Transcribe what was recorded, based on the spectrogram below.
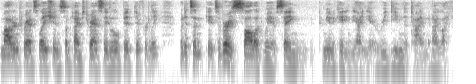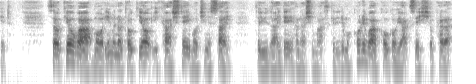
modern translations sometimes translate a little bit differently, but it's an it's a very solid way of saying communicating the idea, redeem the time, and I like it. So 今日はもう今の時を生かして持ちなさいという題で話しますけれども、これは高校訳聖書から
